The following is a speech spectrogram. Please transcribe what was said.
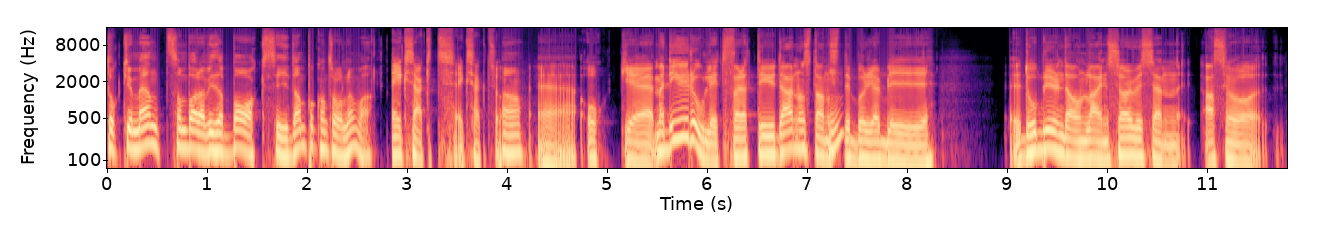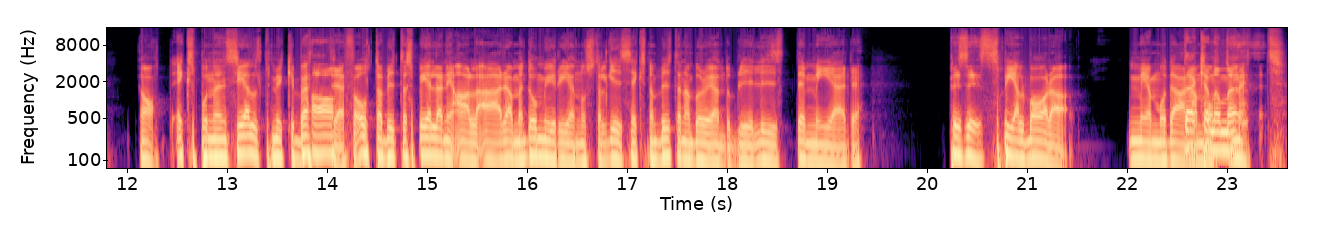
patentdokument som bara visar baksidan på kontrollen va? Exakt, exakt så. Ja. Eh, och, eh, men det är ju roligt, för att det är ju där någonstans Mm. det börjar bli... eh, Då blir den där online-servicen alltså, ja, exponentiellt mycket bättre. Ja. För 8-bitarspelen i all ära, men de är ju ren nostalgi. 16-bitarna börjar ändå bli lite mer Precis. spelbara med moderna Där kan mått de- mätt.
